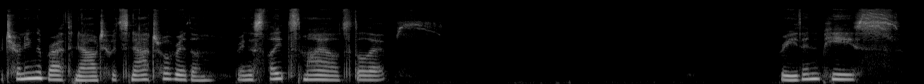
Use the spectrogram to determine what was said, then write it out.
Returning the breath now to its natural rhythm, bring a slight smile to the lips. Breathe in peace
